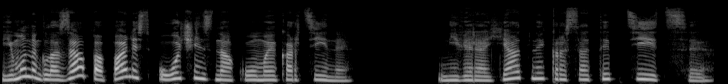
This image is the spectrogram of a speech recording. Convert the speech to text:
Ему на глаза попались очень знакомые картины. Невероятной красоты птицы,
